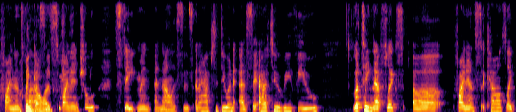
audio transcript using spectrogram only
finance Thank class. God. It's financial statement analysis, and I have to do an essay. I have to review, let's say Netflix, uh, finance accounts, like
